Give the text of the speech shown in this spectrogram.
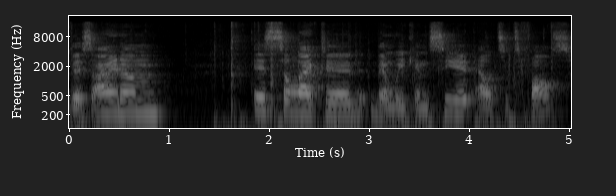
this item is selected, then we can see it, else it's false.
